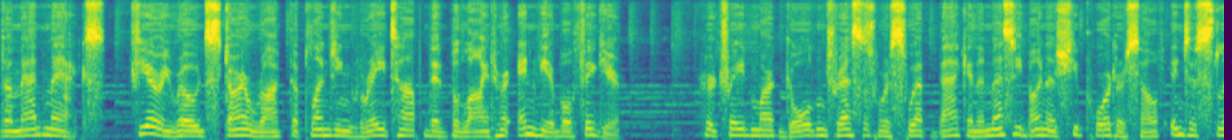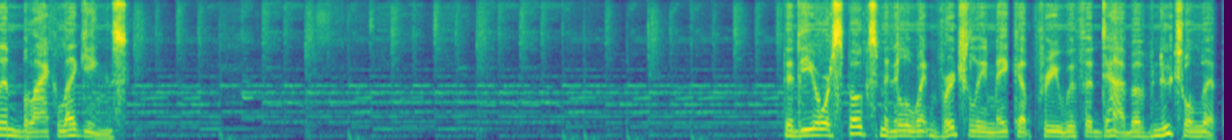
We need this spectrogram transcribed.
The Mad Max, Fury Road star rocked the plunging grey top that belied her enviable figure. Her trademark golden tresses were swept back in a messy bun as she poured herself into slim black leggings. The Dior spokesman went virtually makeup-free with a dab of neutral lip.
